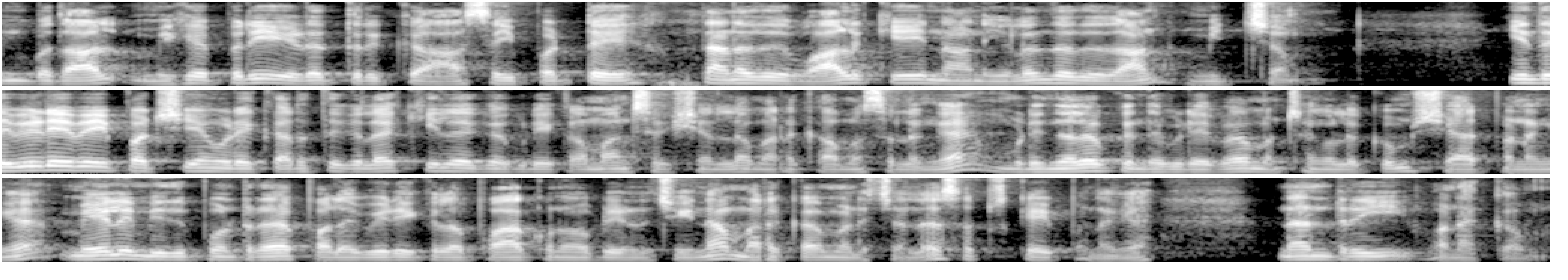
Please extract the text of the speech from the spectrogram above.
என்பதால் மிகப்பெரிய இடத்திற்கு ஆசைப்பட்டு தனது வாழ்க்கையை நான் இழந்ததுதான் மிச்சம். இந்த வீடியோவை பற்றிய உங்களுடைய கருத்துக்களை கீழே இருக்கக்கூடிய கமெண்ட் செக்ஷனில் மறக்காமல் சொல்லுங்கள் முடிந்தளவுக்கு இந்த வீடியோவை மற்றவங்களுக்கும் ஷேர் பண்ணுங்கள் மேலும் இது போன்ற பல வீடியோக்களை பார்க்கணும் அப்படின்னு வச்சிங்கன்னா மறக்காமல் சேனலை சப்ஸ்கிரைப் பண்ணுங்கள் நன்றி வணக்கம்.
